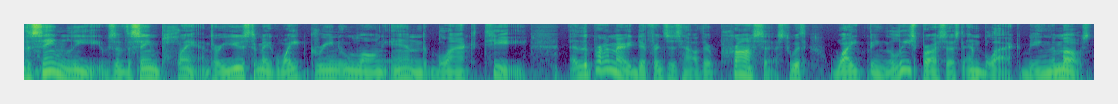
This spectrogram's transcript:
The same leaves of the same plant are used to make white, green oolong and black tea. The primary difference is how they're processed, with white being the least processed and black being the most.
